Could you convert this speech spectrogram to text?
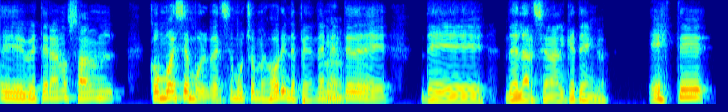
eh, veteranos saben cómo desenvolverse mucho mejor, independientemente de, de- del arsenal que tenga. Este,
